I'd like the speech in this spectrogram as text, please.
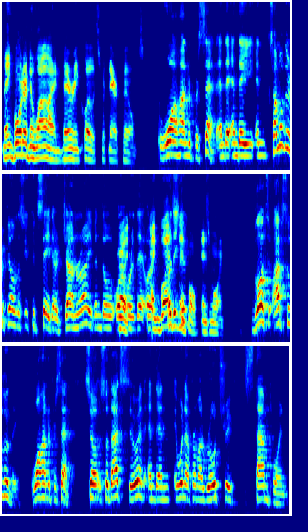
they border the line very close with their films. one hundred percent, and they and they and some of their films you could say they're genre, even though or Right. or the or, Like or Blood the Simple is one. Blood, absolutely, one hundred percent. So, so that's two, and and then it went from a road trip standpoint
